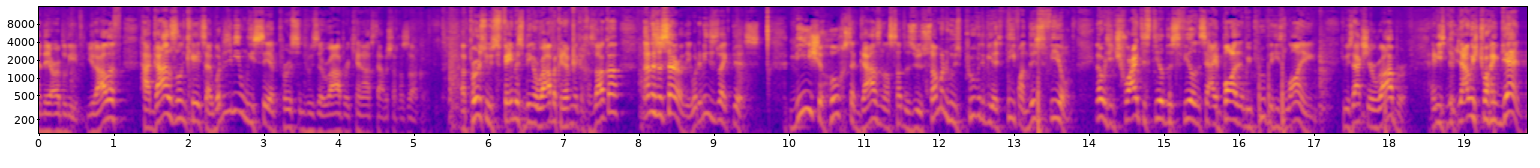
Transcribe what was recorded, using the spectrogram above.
and they are believed. Yud Aleph, Hagazlan. What does it mean when we say a person who's a robber cannot establish a chazakah? A person who's famous being a robber can never make a chazakah? Not necessarily. What it means is like this. Someone who's proven to be a thief on this field. In other words, he tried to steal this field and say, I bought it, and we proved that he's lying. He was actually a robber. And he's now he's trying again.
